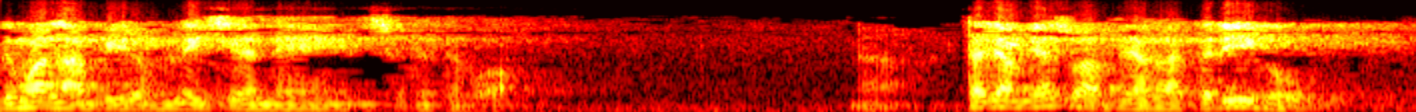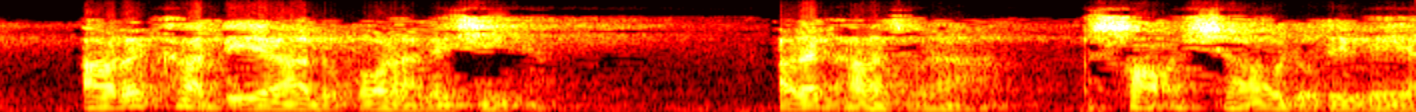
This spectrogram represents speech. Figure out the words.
သူမှလာပြီးတော့နှိမ့်ဆက်နေဆိုတဲ့သဘောနော်ဒါကြောင့်မြတ်စွာဘုရားကတတိကို အာရခတရားလို့ခေါ်တာလည်းရှိတယ်အာရခဆိုတာအဆောင်အရှောက်လို့ဒီပဲရ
